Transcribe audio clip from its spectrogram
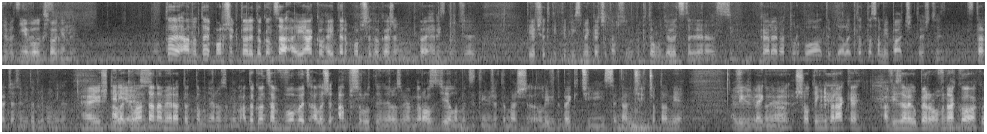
911. Nie Volkswagen. No, to je, áno, to je Porsche, ktoré dokonca aj ja ako hater Porsche dokážem prehryznúť, že tie všetky tie písmenka, čo tam sú k tomu 911, Carrera Turbo a tak ďalej, toto sa mi páči, to ešte staré časy mi to pripomína. Hej, 4S. Ale Quantanamera to, tomu nerozumiem. A dokonca vôbec, ale že absolútne nerozumiem rozdiel medzi tým, že to máš liftback, či sedan, či čo tam je. Liftback, no. shotting brake a vyzerajú úplne rovnako, ako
